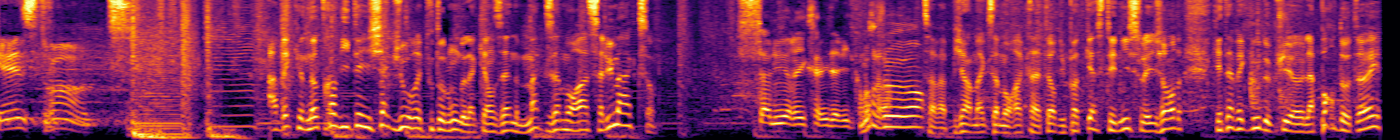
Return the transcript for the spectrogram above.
15-30. Avec notre invité chaque jour et tout au long de la quinzaine, Max Zamora. Salut Max Salut Eric, salut David, comment ça va Bonjour. Ça va bien, Max Zamora, créateur du podcast Tennis Légende, qui est avec nous depuis euh, la porte d'Auteuil.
